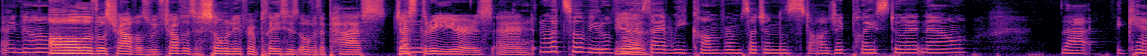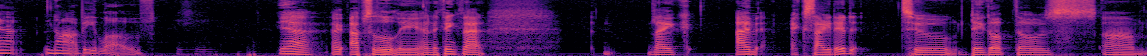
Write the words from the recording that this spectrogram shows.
i know all of those travels we've traveled to so many different places over the past just And- three years and And what's so beautiful Yeah. is that we come from such a nostalgic place to it now that it can't not be love. Yeah, a- absolutely. And I think that like I'm excited to dig up those um,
